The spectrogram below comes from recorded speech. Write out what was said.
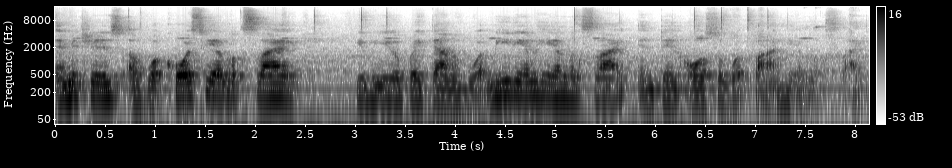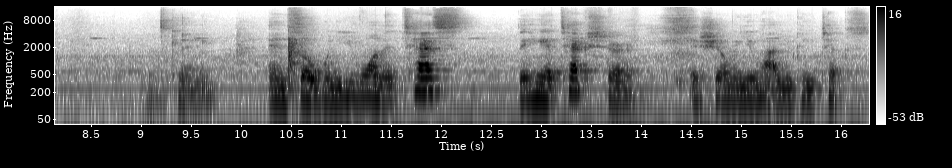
images of what coarse hair looks like, giving you a breakdown of what medium hair looks like, and then also what fine hair looks like. Okay. And so when you want to test the hair texture, it's showing you how you can text.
